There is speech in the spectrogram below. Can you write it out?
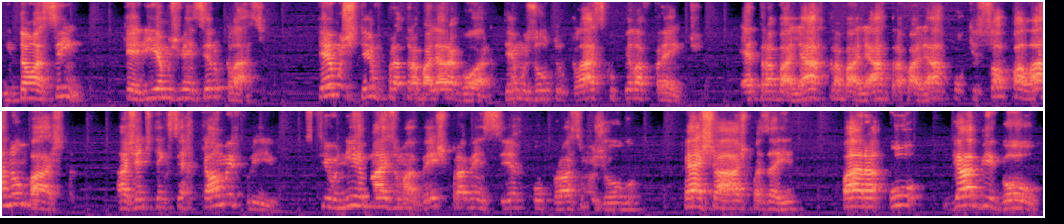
Então, assim, queríamos vencer o clássico. Temos tempo para trabalhar agora, temos outro clássico pela frente é trabalhar, trabalhar, trabalhar, porque só falar não basta. A gente tem que ser calmo e frio, se unir mais uma vez para vencer o próximo jogo. Fecha aspas aí para o Gabigol.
